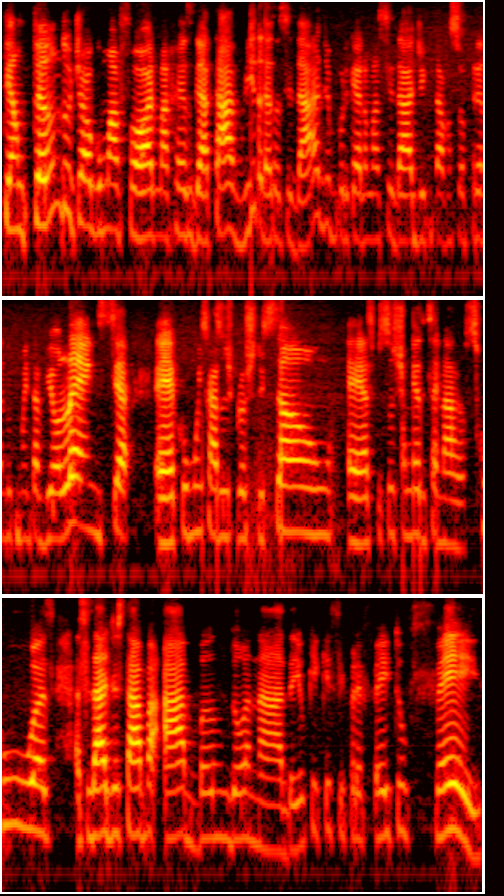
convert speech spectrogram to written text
tentando de alguma forma resgatar a vida dessa cidade, porque era uma cidade que estava sofrendo com muita violência, é, com muitos casos de prostituição, é, as pessoas tinham medo de sair nas ruas, a cidade estava abandonada. E o que, que esse prefeito fez?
